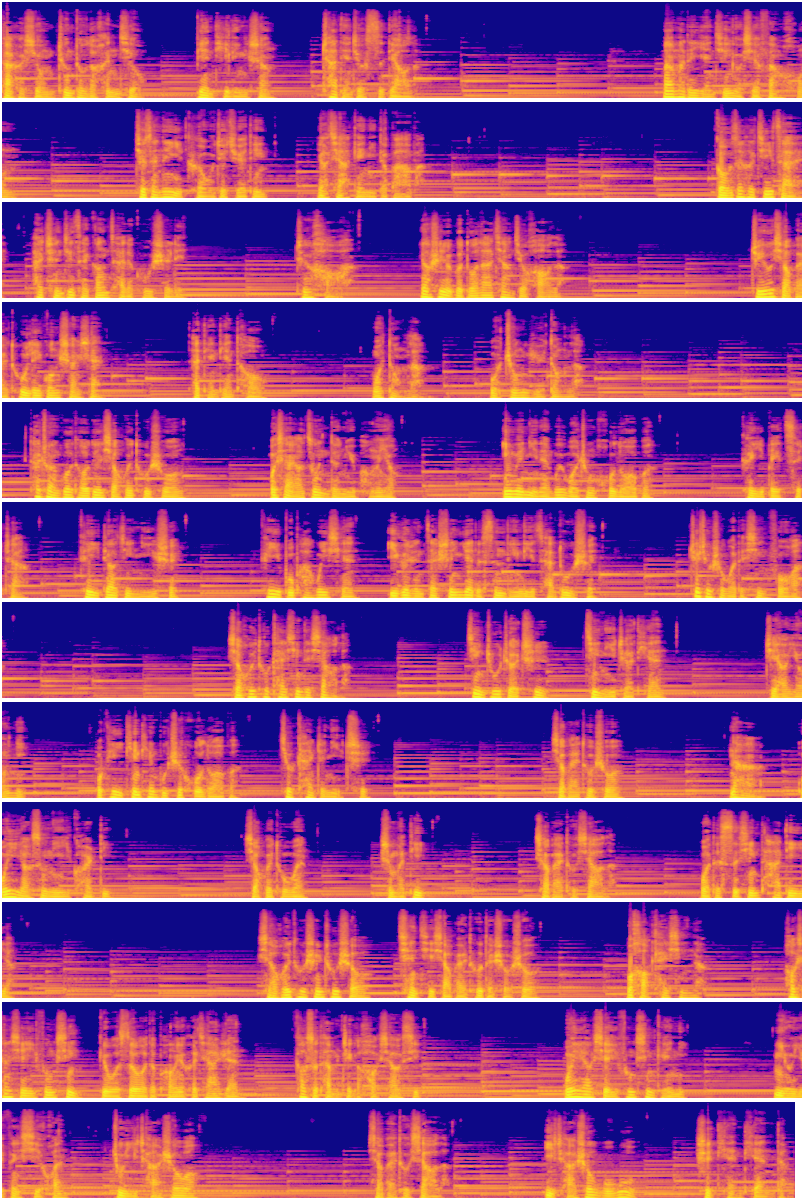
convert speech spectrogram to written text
他和熊争斗了很久，遍体鳞伤，差点就死掉了。”妈妈的眼睛有些泛红。就在那一刻，我就决定要嫁给你的爸爸。狗子和鸡仔还沉浸在刚才的故事里。真好啊，要是有个多拉酱就好了。只有小白兔泪光闪闪，他点点头。我懂了，我终于懂了。他转过头对小灰兔说：“我想要做你的女朋友，因为你能为我种胡萝卜，可以被刺扎，可以掉进泥水，可以不怕危险，一个人在深夜的森林里采露水，这就是我的幸福啊。”小灰兔开心地笑了。近朱者赤，近你者甜。只要有你，我可以天天不吃胡萝卜，就看着你吃。小白兔说：“那我也要送你一块地。”小灰兔问：“什么地？”小白兔笑了：“我的死心塌地呀。”小灰兔伸出手牵起小白兔的手说：“我好开心呢。”好想写一封信给我所有的朋友和家人，告诉他们这个好消息。我也要写一封信给你，你有一份喜欢，注意查收哦。小白兔笑了，已查收无误，是甜甜的。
